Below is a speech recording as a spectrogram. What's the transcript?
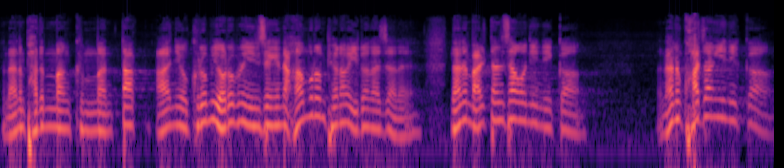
나는 받은 만큼만 딱 아니요. 그러면 여러분의 인생에는 아무런 변화가 일어나지 않아요. 나는 말단 사원이니까 나는 과장이니까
